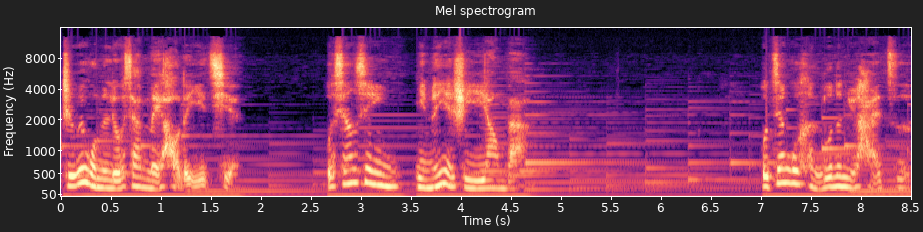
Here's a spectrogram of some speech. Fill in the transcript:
只为我们留下美好的一切。我相信你们也是一样吧。我见过很多的女孩子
